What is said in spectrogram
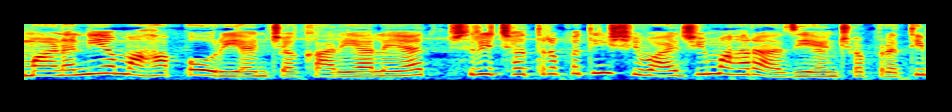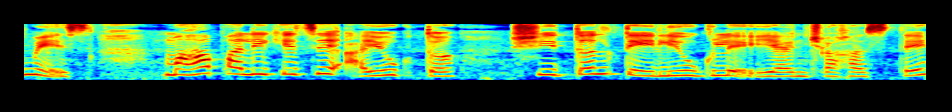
माननीय महापौर यांच्या कार्यालयात श्री छत्रपती शिवाजी महाराज यांच्या प्रतिमेस महापालिकेचे आयुक्त शीतल तेलियुगले यांच्या हस्ते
